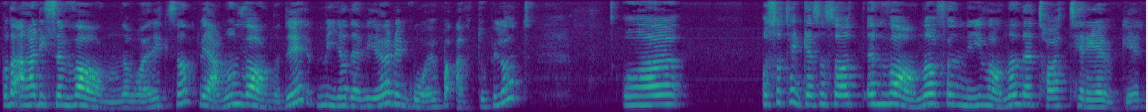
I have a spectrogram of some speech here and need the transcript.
Og det er disse vanene våre. ikke sant? Vi er noen vanedyr. Mye av det vi gjør, det går jo på autopilot. Og, og så tenker jeg sånn at en vane, å få en ny vane, det tar tre uker.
